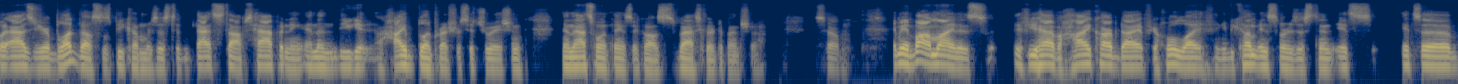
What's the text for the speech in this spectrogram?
But as your blood vessels become resistant, that stops happening, and then you get a high blood pressure situation, and that's one of the things that causes vascular dementia. So, I mean, bottom line is, if you have a high carb diet for your whole life and you become insulin resistant, it's it's a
